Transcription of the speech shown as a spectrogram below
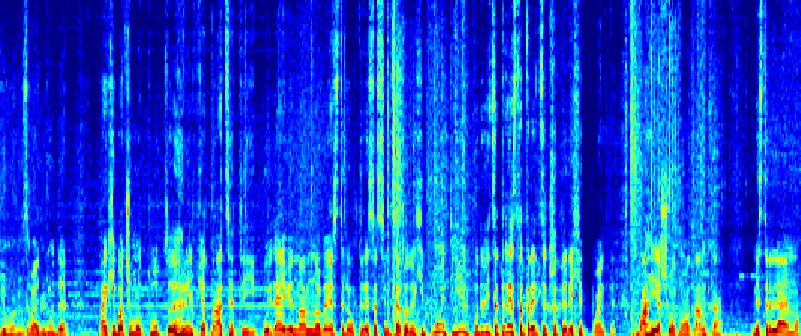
його називають люди. Так і бачимо тут гриль 15. По ідеї він нам на вистріл 371 хітпойнт і подивіться 334 хітпойнти. Магія шотного танка. Ми стріляємо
